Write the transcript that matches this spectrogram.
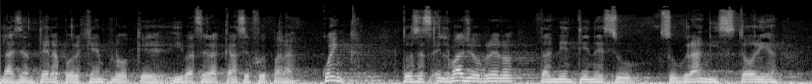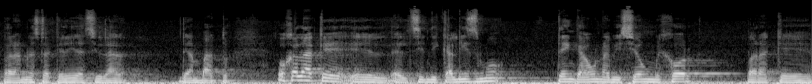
la llantera, por ejemplo, que iba a ser acá, se fue para Cuenca. Entonces el Valle Obrero también tiene su, su gran historia para nuestra querida ciudad de Ambato. Ojalá que el, el sindicalismo tenga una visión mejor para que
